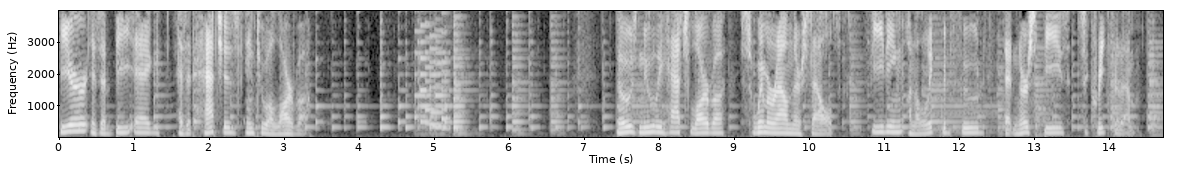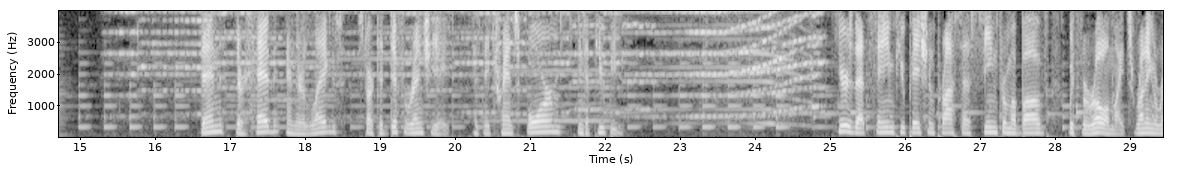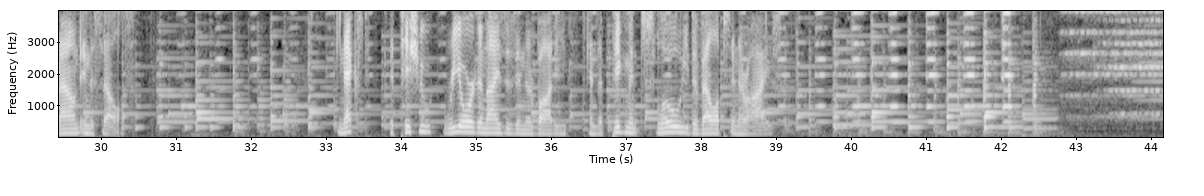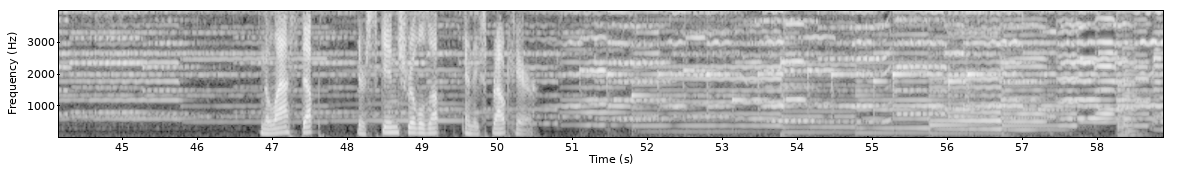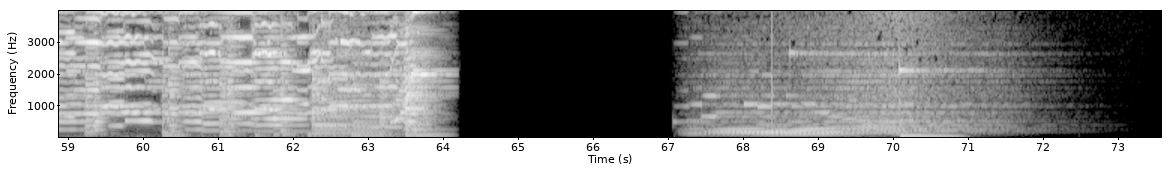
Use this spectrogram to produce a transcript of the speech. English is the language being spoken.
Here is a bee egg as it hatches into a larva. Those newly hatched larvae swim around their cells, feeding on a liquid food that nurse bees secrete for them. Then their head and their legs start to differentiate as they transform into pupae. Here's that same pupation process seen from above with varroa mites running around in the cells. Next, the tissue reorganizes in their body and the pigment slowly develops in their eyes. In the last step, their skin shrivels up and they sprout hair.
